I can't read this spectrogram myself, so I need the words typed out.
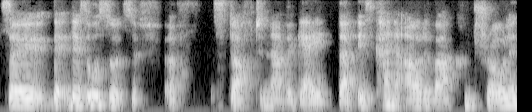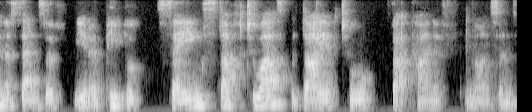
so th- there's all sorts of, of stuff to navigate that is kind of out of our control in the sense of you know people saying stuff to us the diet talk that kind of nonsense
